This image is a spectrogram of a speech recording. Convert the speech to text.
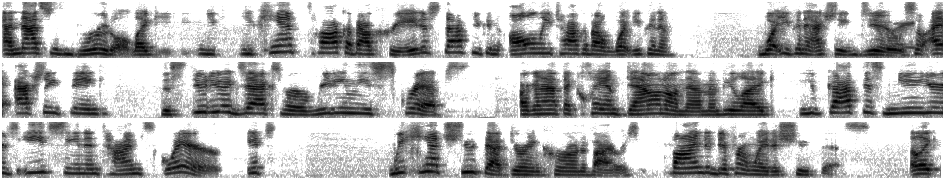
And that's just brutal. Like you, you can't talk about creative stuff. You can only talk about what you can have, what you can actually do. So i actually think the studio execs who are reading these scripts are going to have to clamp down on them and be like you've got this new year's eve scene in times square. It's we can't shoot that during coronavirus. Find a different way to shoot this. Like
